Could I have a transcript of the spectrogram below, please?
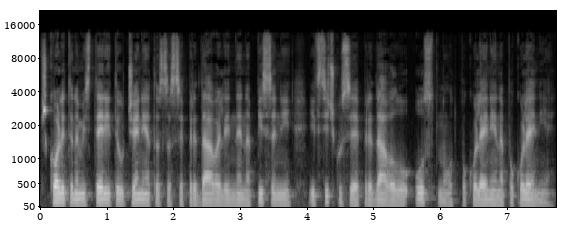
В школите на мистериите ученията са се предавали ненаписани и всичко се е предавало устно от поколение на поколение.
